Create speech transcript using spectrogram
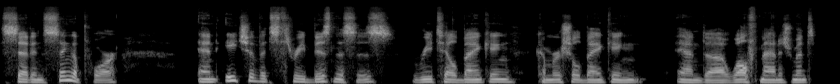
set in Singapore, and each of its three businesses retail banking, commercial banking, and uh, wealth management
